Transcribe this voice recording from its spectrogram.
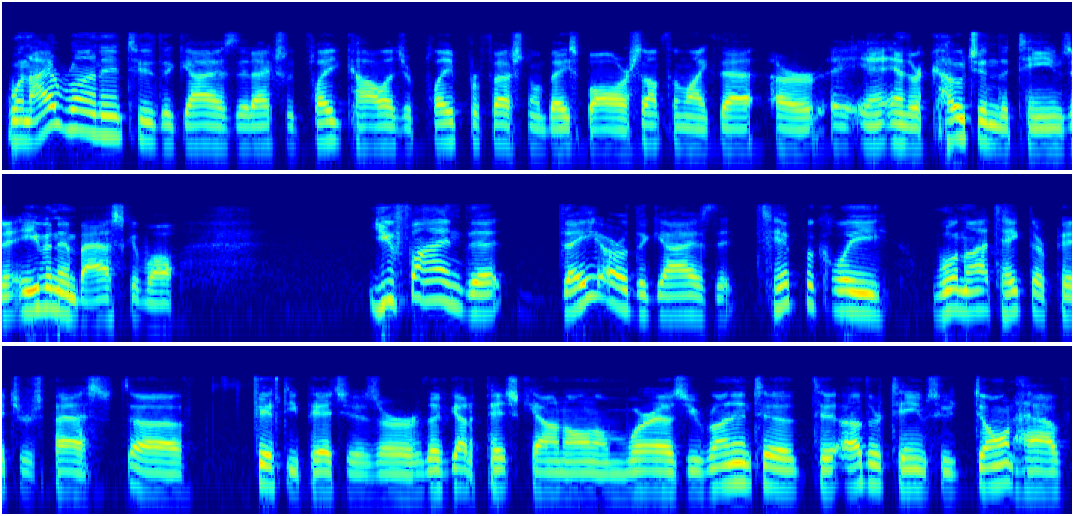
when I run into the guys that actually played college or played professional baseball or something like that, or and they're coaching the teams, even in basketball, you find that they are the guys that typically will not take their pitchers past uh, 50 pitches or they've got a pitch count on them. Whereas you run into to other teams who don't have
